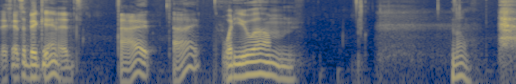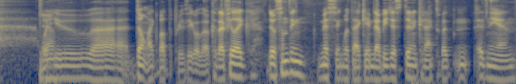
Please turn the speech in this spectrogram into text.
They say it's a big game. It's all right, all right. What do you um? No, What Yeah. do you uh, don't like about the pre-sequel though? Because I feel like there was something missing with that game that we just didn't connect with in, in the end.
